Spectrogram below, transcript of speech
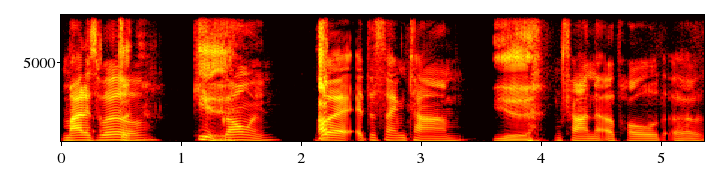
might as well keep yeah. going. But at the same time, Yeah. I'm trying to uphold a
